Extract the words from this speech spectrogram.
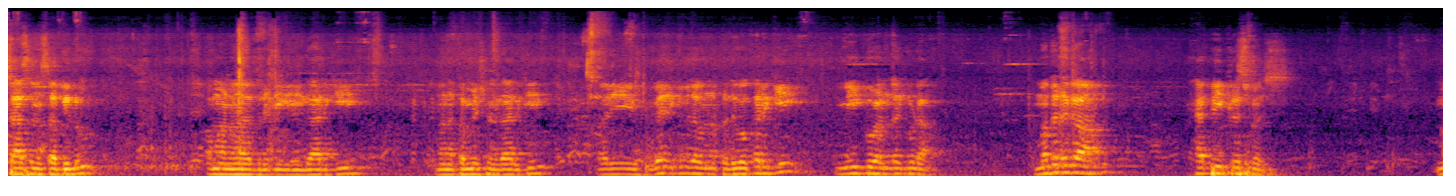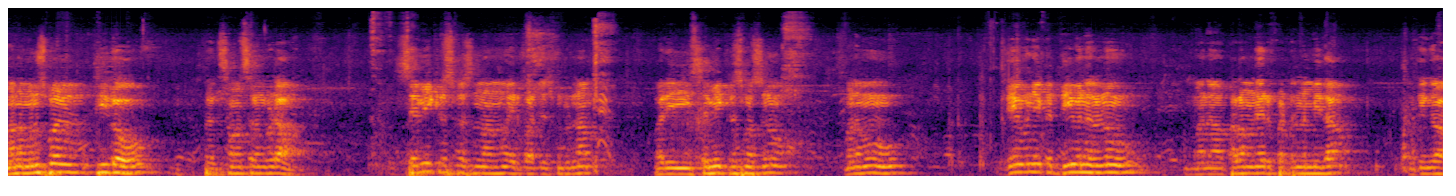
శాసనసభ్యులు అమర్నాథ్ రెడ్డి గారికి మన కమిషనర్ గారికి మరి వేదిక మీద ఉన్న ప్రతి ఒక్కరికి మీకు అందరికి కూడా మొదటగా హ్యాపీ క్రిస్మస్. మన మున్సిపాలిటీలో ప్రతి సంవత్సరం కూడా సెమీ క్రిస్మస్ మనము ఏర్పాటు చేసుకుంటున్నాం. మరి సెమీ క్రిస్మస్ను మనము దేవుని యొక్క దీవెనలను మన పలమనేరు పట్టణం మీద ముఖ్యంగా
